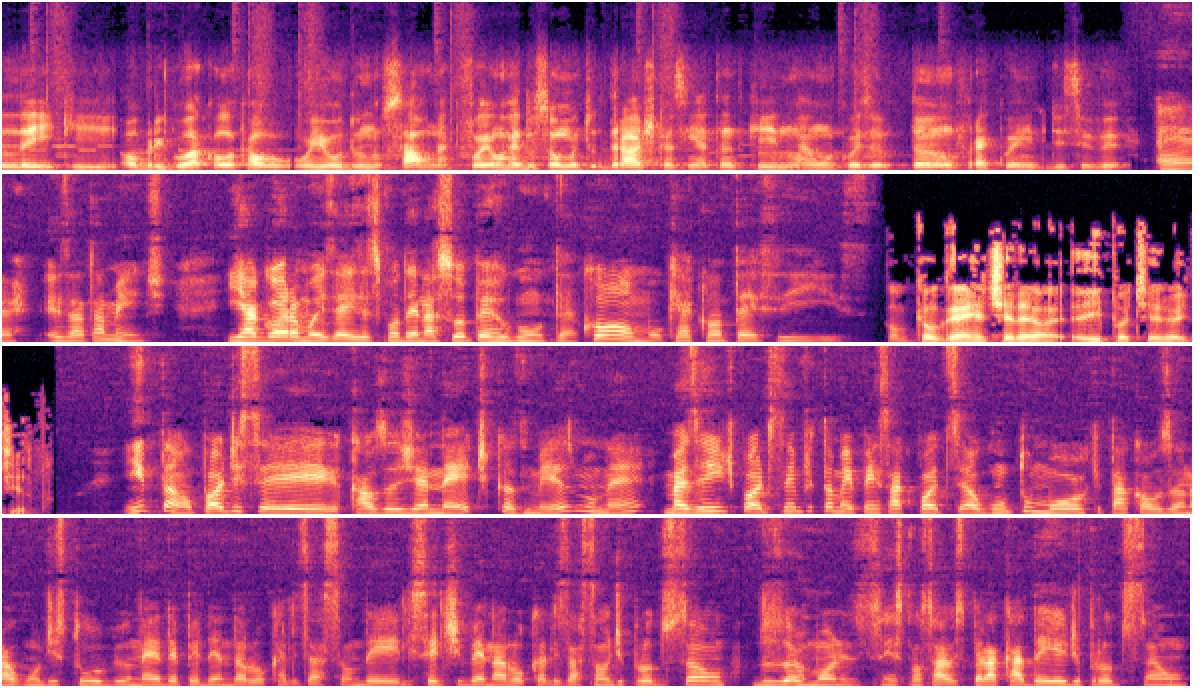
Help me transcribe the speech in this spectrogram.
lei que obrigou a colocar o, iodo no sal, né? Foi uma redução muito drástica, assim. É tanto que não é uma coisa tão frequente de se ver. É, exatamente. E agora, Moisés, respondendo a sua pergunta, como que acontece isso? Como que eu ganho tireo... hipotireoidismo? Então, pode ser causas genéticas mesmo, né? Mas a gente pode sempre também pensar que pode ser algum tumor que está causando algum distúrbio, né? Dependendo da localização dele. Se ele estiver na localização de produção dos hormônios responsáveis pela cadeia de produção.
